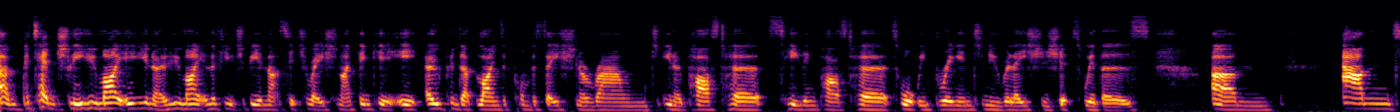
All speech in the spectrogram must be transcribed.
um, potentially who might you know who might in the future be in that situation. I think it, it opened up lines of conversation around you know past hurts healing past hurts what we bring into new relationships with us. Um and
